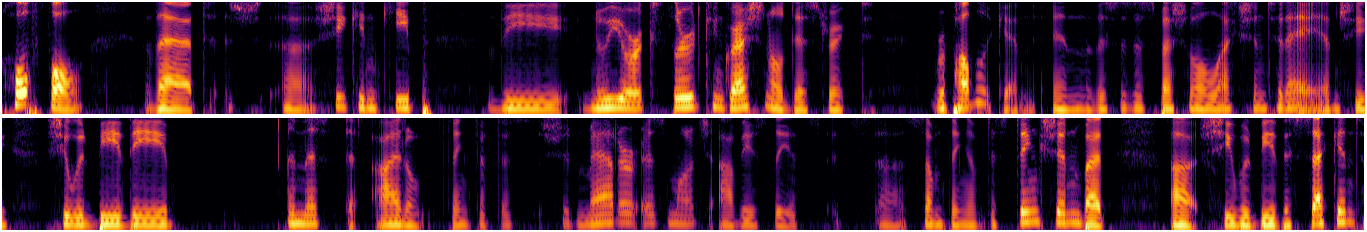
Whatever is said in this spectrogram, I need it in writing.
hopeful that uh, she can keep the New York's third congressional district Republican. And this is a special election today, and she she would be the and this I don't think that this should matter as much. Obviously, it's it's uh, something of distinction, but uh, she would be the second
